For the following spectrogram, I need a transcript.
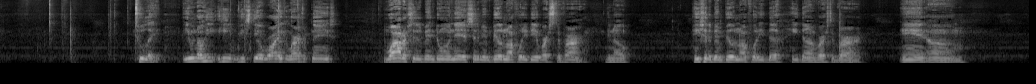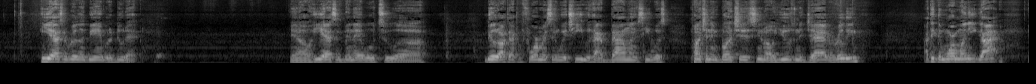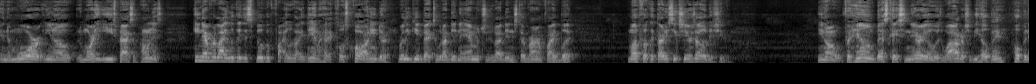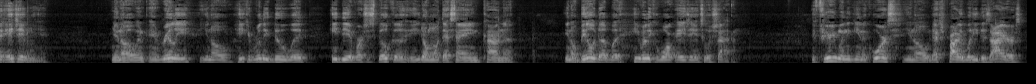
Too late. Even though he he he's still raw, he can learn from things. Wilder should have been doing this. Should have been building off what he did versus Stiverne. You know, he should have been building off what he done he done versus Stiverne, and um, he hasn't really been able to do that. You know, he hasn't been able to uh, build off that performance in which he would have balance. He was punching in bunches, you know, using the jab, really, I think the more money he got, and the more, you know, the more he eased past opponents, he never like looked at the Szpilka fight. Was like, damn, I had a close call. I need to really get back to what I did in the amateurs, what I did in the Stiverne fight. But motherfucker, 36 years old this year. You know, for him, best case scenario is Wilder should be helping, hoping that AJ win. You know, and, and really, you know, he can really do what he did versus Szpilka. And you don't want that same kind of, you know, build up, but he really could walk AJ into a shot if Fury win again, of course, you know, that's probably what he desires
